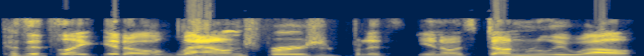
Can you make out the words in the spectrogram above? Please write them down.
because it's like you know lounge version, but it's you know it's done really well.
